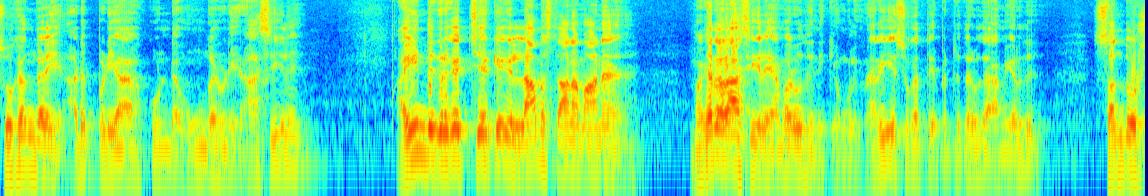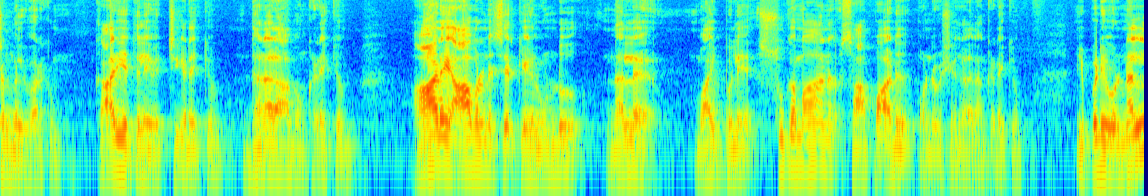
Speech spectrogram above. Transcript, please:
சுகங்களை அடுப்படியாக கொண்ட உங்களுடைய ராசியிலே ஐந்து கிரக சேர்க்கைகள் லாபஸ்தானமான மகர ராசியிலே அமர்வது இன்றைக்கி உங்களுக்கு நிறைய சுகத்தை பெற்று தருவதாக அமைகிறது. சந்தோஷங்கள் வரும் காரியத்திலே வெற்றி கிடைக்கும் தன லாபம் கிடைக்கும் ஆடை ஆபரண சேர்க்கைகள் உண்டு நல்ல வாய்ப்பிலே சுகமான சாப்பாடு போன்ற விஷயங்கள் எல்லாம் கிடைக்கும். இப்படி ஒரு நல்ல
